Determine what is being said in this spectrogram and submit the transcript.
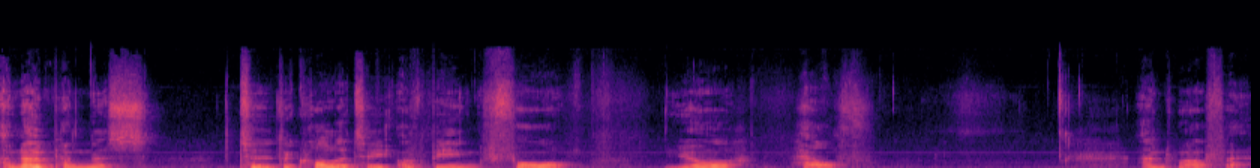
an openness to the quality of being for your health and welfare.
